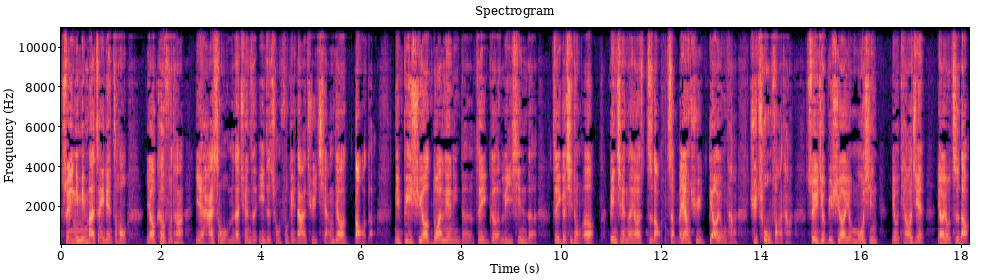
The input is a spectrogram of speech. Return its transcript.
所以你明白这一点之后，要克服它，也还是我们在圈子一直重复给大家去强调到的。你必须要锻炼你的这个理性的这个系统二，并且呢，要知道怎么样去调用它，去触发它，所以就必须要有模型、有条件，要有知道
